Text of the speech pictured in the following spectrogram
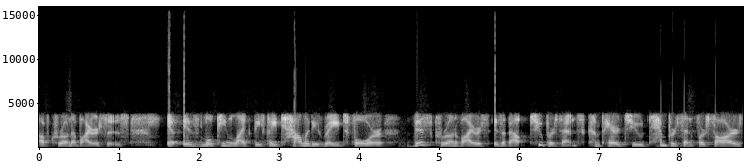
of coronaviruses. It is looking like the fatality rate for this coronavirus is about 2% compared to 10% for SARS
